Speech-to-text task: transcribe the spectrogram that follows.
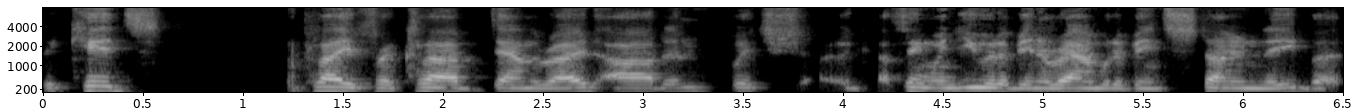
The kids play for a club down the road, Arden, which I think when you would have been around would have been Stoneleigh, but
